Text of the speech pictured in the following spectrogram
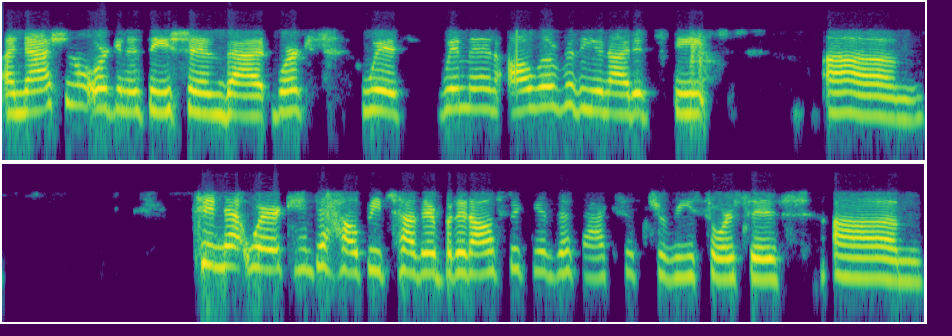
a national organization that works with women all over the United States um, to network and to help each other, but it also gives us access to resources um,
